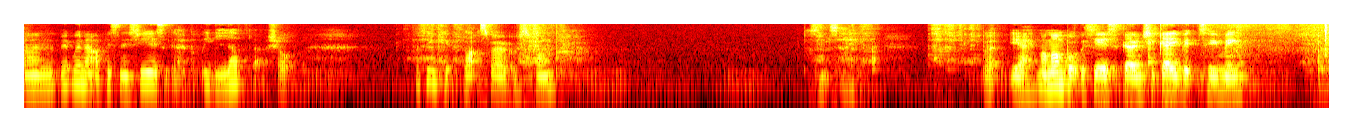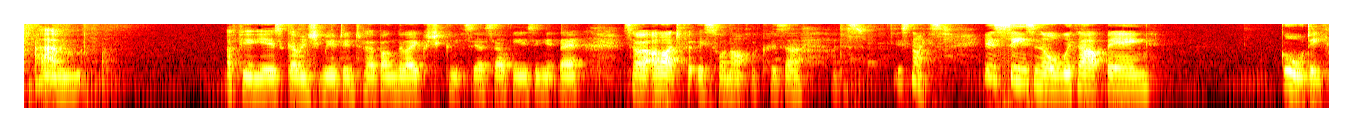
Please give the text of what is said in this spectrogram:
um, it went out of business years ago. But we loved that shop. I think it, that's where it was from. Doesn't say. But yeah, my mum bought this years ago and she gave it to me um, a few years ago when she moved into her bungalow because she couldn't see herself using it there. So I like to put this one up because uh, I just it's nice. It's seasonal without being gaudy.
